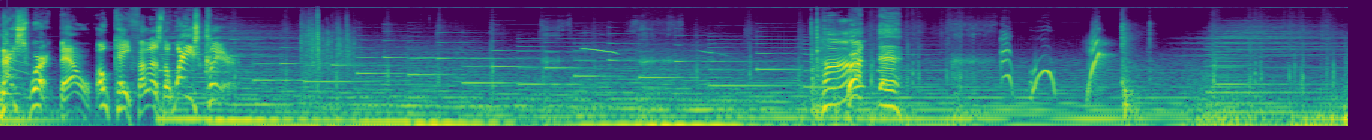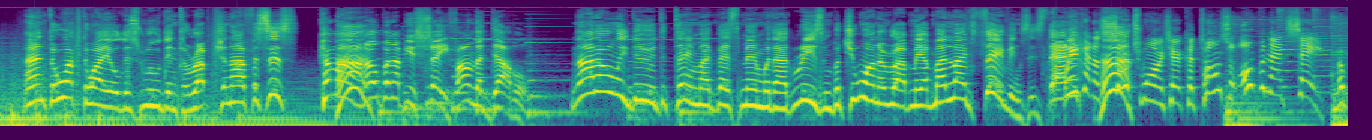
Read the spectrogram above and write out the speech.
Nice work, Bell. Okay, fellas, the way's clear. Huh? What the? And to what do I owe this rude interruption, officers? Come on, Huh? open up your safe on the double. Not only do you detain my best man without reason, but you want to rob me of my life savings, is that We it? got a Huh? search warrant here, Catone, so open that safe. Of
